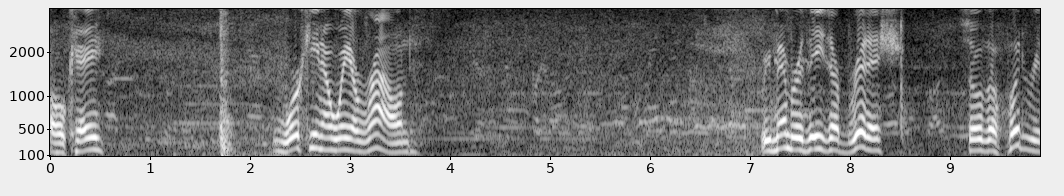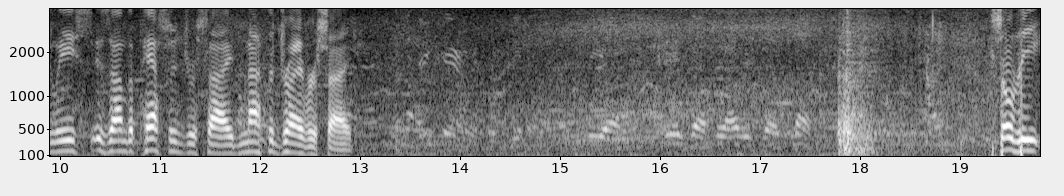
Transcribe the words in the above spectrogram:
Okay. Working our way around. Remember these are British, so the hood release is on the passenger side, not the driver's side. So the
